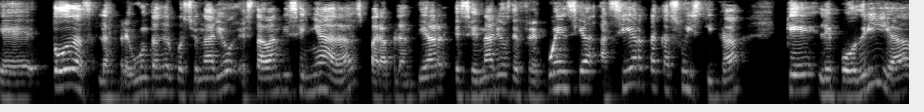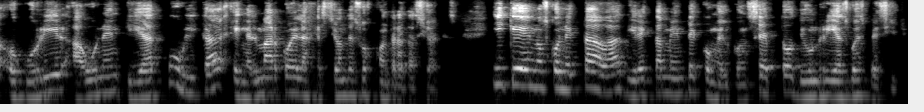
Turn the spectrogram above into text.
Eh, todas las preguntas del cuestionario estaban diseñadas para plantear escenarios de frecuencia a cierta casuística que le podría ocurrir a una entidad pública en el marco de la gestión de sus contrataciones y que nos conectaba directamente con el concepto de un riesgo específico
